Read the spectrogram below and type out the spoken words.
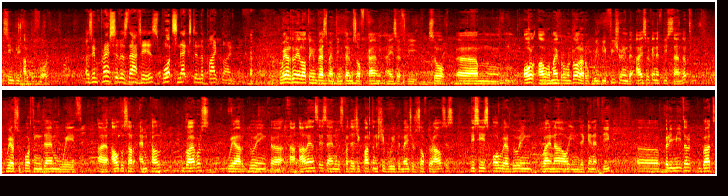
simply up to 4. As impressive as that is, what's next in the pipeline? we are doing a lot of investment in terms of CAN ISFD. So um, all our microcontroller will be featuring the ISO CAN-FD standard. We are supporting them with uh, AUTOSAR MCAL drivers we are doing uh, alliances and strategic partnership with the major software houses. This is all we are doing right now in the CAN-FD uh, perimeter, but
